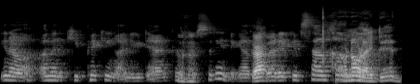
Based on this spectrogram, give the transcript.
you know, I'm going to keep picking on you, Dan, because we're mm-hmm. sitting together. Yeah. But it could sound I something don't know what I did.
